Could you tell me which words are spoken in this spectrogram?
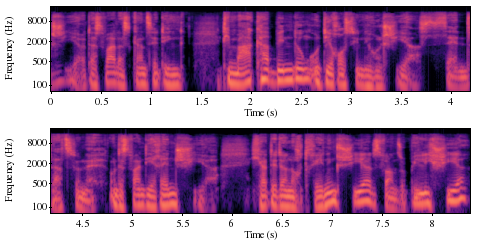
Skier, das war das ganze Ding. Die Markerbindung und die Rossignol Skier, sensationell. Und das waren die Rennskier. Ich hatte dann noch Trainingsskier, das waren so Billigskier.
